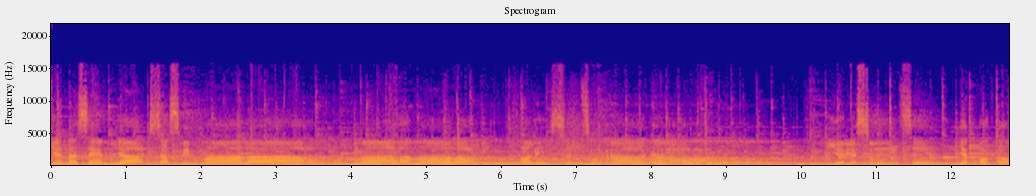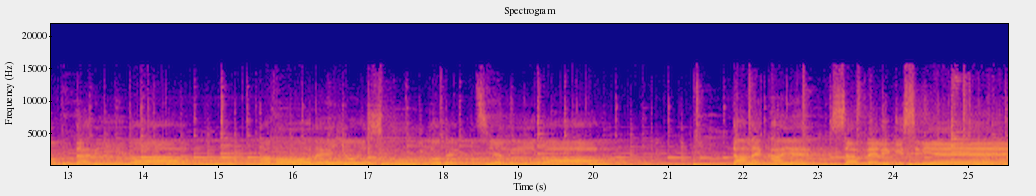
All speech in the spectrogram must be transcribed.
jedna zemlja sasvim mala, mala, mala, ali srcu draga. Jer je sunce ljepotom dariva, a more joj skutove cijeliva. Daleka je za veliki svijet,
